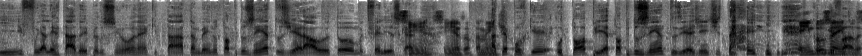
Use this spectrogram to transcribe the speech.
E fui alertado aí pelo senhor, né, que tá também no top 200 geral. Eu tô muito feliz, cara. Sim, sim, exatamente. Até porque o top é top 200 e a gente tá em... Em Como que 200. fala?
